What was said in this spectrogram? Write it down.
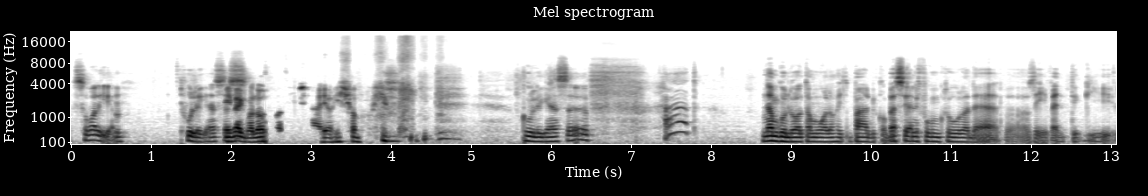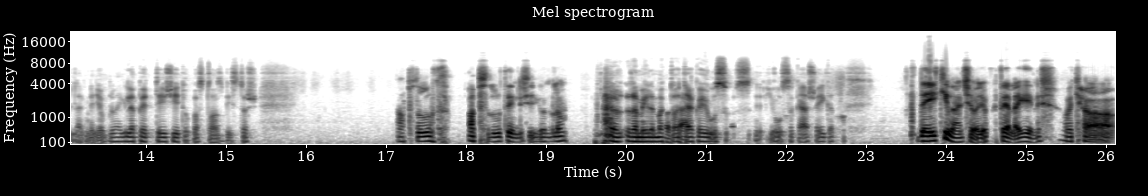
szóval ilyen. Hooligans. Én megvan ott az csinálja is amúgy. Hooligans. Hát... Nem gondoltam volna, hogy bármikor beszélni fogunk róla, de az év eddigi legnagyobb meglepetését okozta, az biztos. Abszolút. Abszolút, én is így gondolom. Remélem megtartják a jó, jó szakásaikat. De így kíváncsi vagyok, tényleg én is, hogyha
